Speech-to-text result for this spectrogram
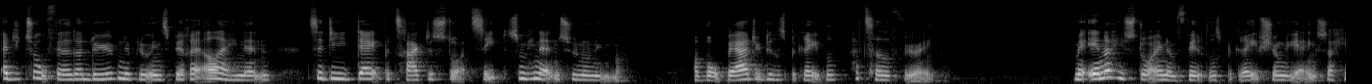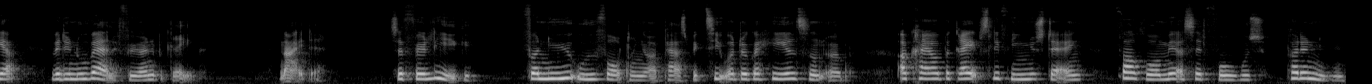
at de to felter løbende blev inspireret af hinanden, så de i dag betragtes stort set som hinandens synonymer, og hvor bæredygtighedsbegrebet har taget føring. Men ender historien om feltets begrebsjonglering så her ved det nuværende førende begreb? Nej da. Selvfølgelig ikke. For nye udfordringer og perspektiver dukker hele tiden op, og kræver begrebslig finjustering for at rumme og sætte fokus på det nye.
